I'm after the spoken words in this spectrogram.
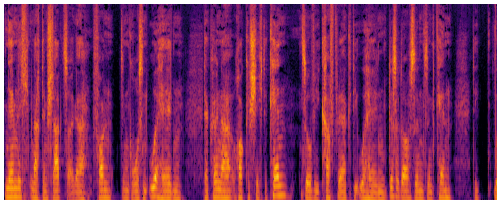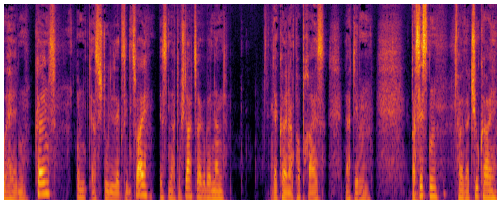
nämlich nach dem Schlagzeuger von den großen Urhelden der Kölner Rockgeschichte kennen, so wie Kraftwerk die Urhelden Düsseldorf sind, sind Ken die Urhelden Kölns. Und das Studio 672 ist nach dem Schlagzeuger benannt. Der Kölner Poppreis nach dem Bassisten Holger Tschukai.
